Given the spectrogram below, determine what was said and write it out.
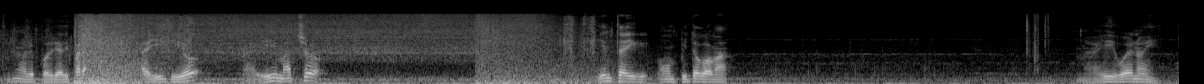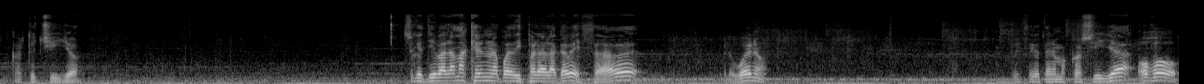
Este no le podría disparar Ahí, tío Ahí, macho Sienta ahí un pito goma Ahí, bueno, ahí Cartuchillo Eso que lleva la máscara no la puede disparar a la cabeza ¿eh? Pero bueno. Parece que tenemos cosillas. ¡Ojo!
